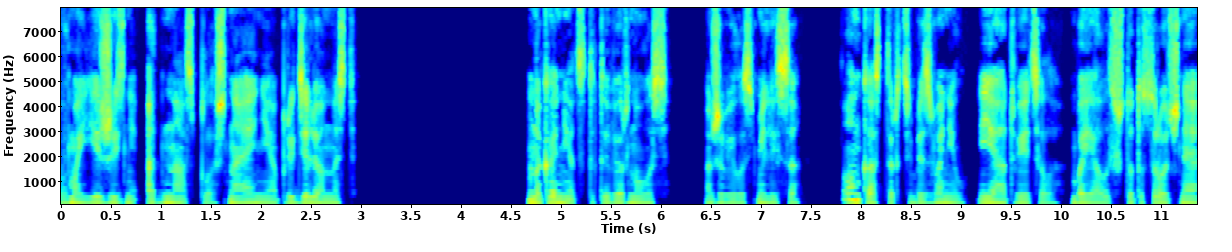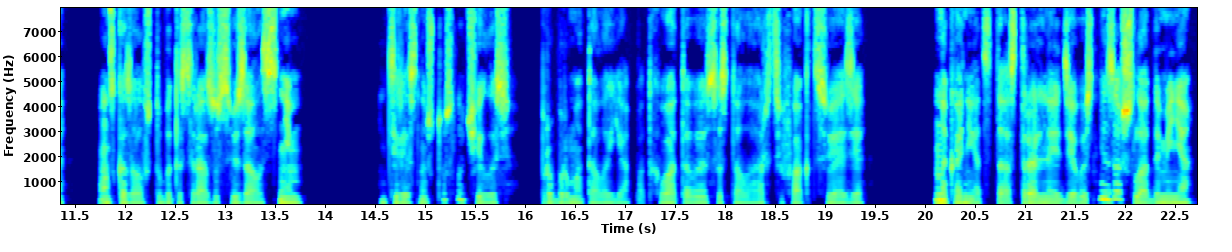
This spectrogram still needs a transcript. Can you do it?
В моей жизни одна сплошная неопределенность. «Наконец-то ты вернулась», — оживилась Мелиса. «Ланкастер тебе звонил». Я ответила. Боялась что-то срочное. Он сказал, чтобы ты сразу связалась с ним. «Интересно, что случилось?» — пробормотала я, подхватывая со стола артефакт связи. «Наконец-то астральная дева снизошла до меня»,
